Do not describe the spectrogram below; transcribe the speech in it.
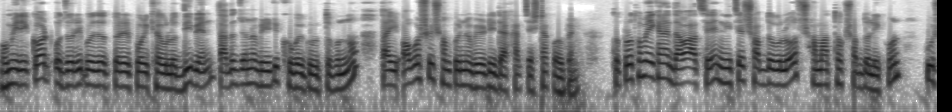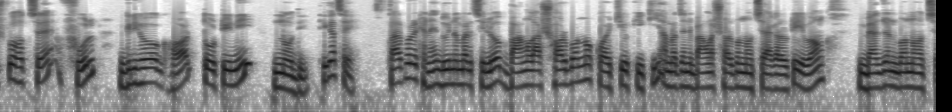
ভূমি রেকর্ড ও জরিপ অধিদপ্তরের পরীক্ষাগুলো দিবেন, তাদের জন্য ভিডিওটি খুবই গুরুত্বপূর্ণ। তাই অবশ্যই সম্পূর্ণ ভিডিওটি দেখার চেষ্টা করবেন। তো প্রথমে এখানে দেওয়া আছে, নিচের শব্দগুলো সমার্থক শব্দ লিখুন। পুষ্প হচ্ছে ফুল, গৃহ, ঘর, তটিনী, নদী, ঠিক আছে? তারপর এখানে দুই নম্বর ছিল বাংলা স্বরবর্ণ কয়টি ও কি কি? আমরা জানি বাংলা স্বরবর্ণ হচ্ছে এগারোটি এবং ব্যঞ্জন বর্ণ হচ্ছে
